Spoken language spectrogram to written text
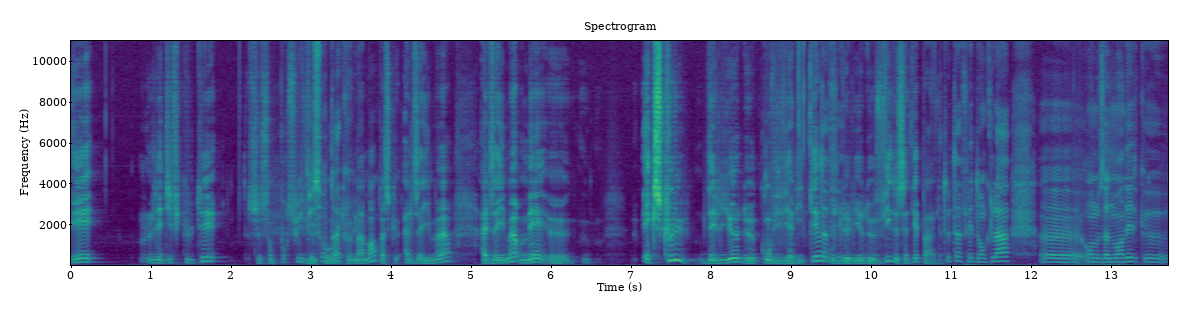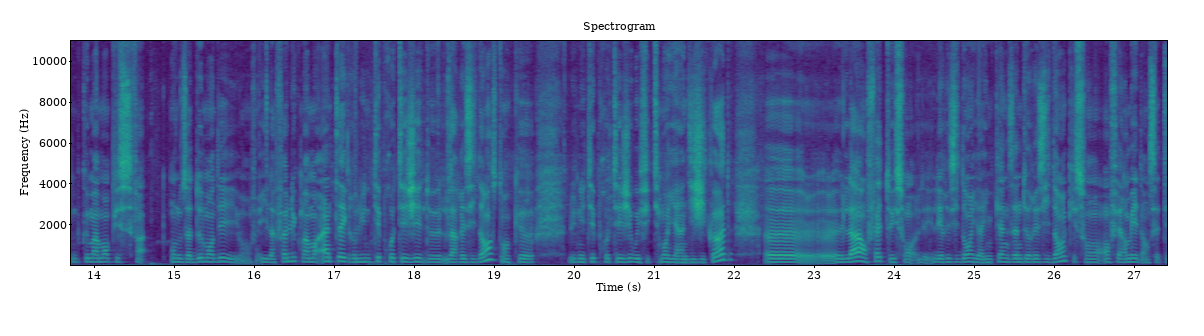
Et les difficultés se sont poursuivis pour votre maman parce que Alzheimer, Alzheimer mais exclut des lieux de convivialité ou des lieux de vie de cette EHPAD. Tout à fait. Donc là, euh, on nous a demandé que, que maman puisse, enfin, on nous a demandé, il a fallu que maman intègre l'unité protégée de la résidence, donc euh, l'unité protégée où effectivement il y a un digicode. Euh, là, en fait, ils sont, les, résidents, il y a une quinzaine de résidents qui sont enfermés dans cette,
